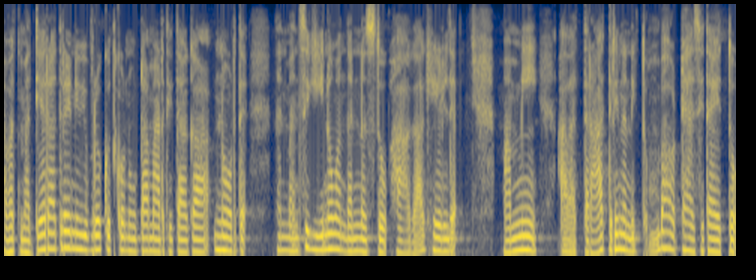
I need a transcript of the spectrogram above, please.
ಅವತ್ತು ಮಧ್ಯರಾತ್ರಿ ನೀವಿಬ್ಬರು ಕೂತ್ಕೊಂಡು ಊಟ ಮಾಡ್ತಿದ್ದಾಗ ನೋಡಿದೆ ನನ್ನ ಮನಸ್ಸಿಗೆ ಏನೋ ಒಂದು ಅನ್ನಿಸ್ತು. ಹಾಗಾಗಿ ಹೇಳಿದೆ, ಮಮ್ಮಿ ಅವತ್ತು ರಾತ್ರಿ ನನಗೆ ತುಂಬ ಹೊಟ್ಟೆ ಹಸಿತಾ ಇತ್ತು.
